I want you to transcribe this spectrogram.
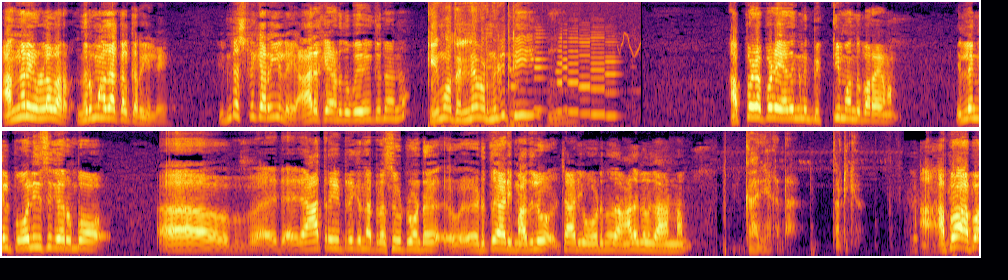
അങ്ങനെയുള്ളവർ നിർമ്മാതാക്കൾക്ക് അറിയില്ലേ ഇൻഡസ്ട്രിക്ക് അറിയില്ലേ ആരൊക്കെയാണ് ഇത് ഉപയോഗിക്കുന്നതെന്ന്? മുതലേ പറഞ്ഞു കിട്ടി. അപ്പോഴപ്പോഴേ ഏതെങ്കിലും വിക്ടിം എന്ന് പറയണം. ഇല്ലെങ്കിൽ പോലീസ് കയറുമ്പോ ആ, രാത്രി ഇട്ടിരിക്കുന്ന ഡ്രസ്സ് ഇട്ടുകൊണ്ട് എടുത്തു ചാടി മതിലോ ചാടി ഓടുന്നത് ആളുകൾ കാണണം. കാര്യാക്കണ്ട തട്ടിക്കോ. അപ്പോ അപ്പൊ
